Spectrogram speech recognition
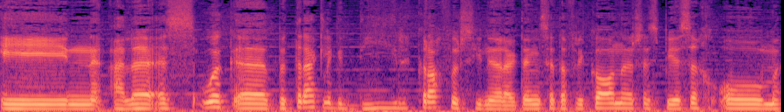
en hulle is ook 'n betreklike duur kragvoorsiener. Ek dink Suid-Afrikaners is besig om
